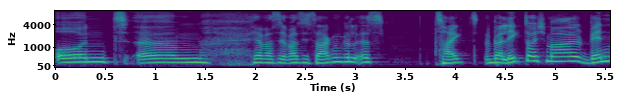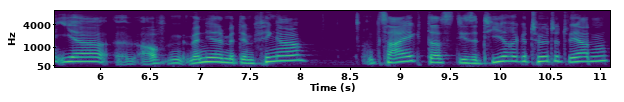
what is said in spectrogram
Und ähm, ja, was, was ich sagen will ist, zeigt, überlegt euch mal, wenn ihr, äh, auf, wenn ihr mit dem Finger zeigt, dass diese Tiere getötet werden,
